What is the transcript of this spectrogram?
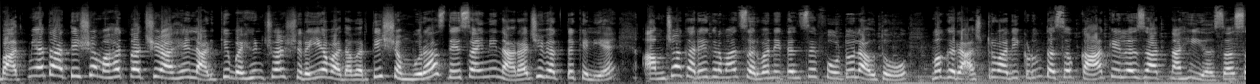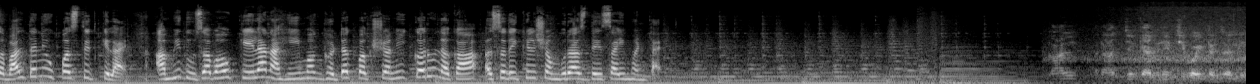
बातमी आता अतिशय महत्वाची आहे. लाडकी बहीणच्या श्रेयवादावरती शंभूराज देसाईंनी नाराजी व्यक्त केली आहे. आमच्या कार्यक्रमात सर्व नेत्यांचे फोटो लावतो. मग राष्ट्रवादीकडून तसं का केलं जात नाही असा सवाल त्यांनी उपस्थित केलाय. आम्ही दुजाभाव केला नाही मग घटक पक्षांनी करू नका असं देखील शंभूराज देसाई म्हणताय काल राज्य कॅबिनेटची बैठक झाली.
